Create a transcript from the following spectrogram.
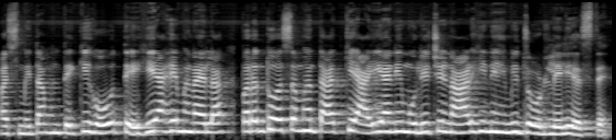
अस्मिता म्हणते की हो तेही आहे म्हणायला. परंतु असं म्हणतात की आई आणि मुलीची नाळ ही नेहमी जोडलेली असते.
